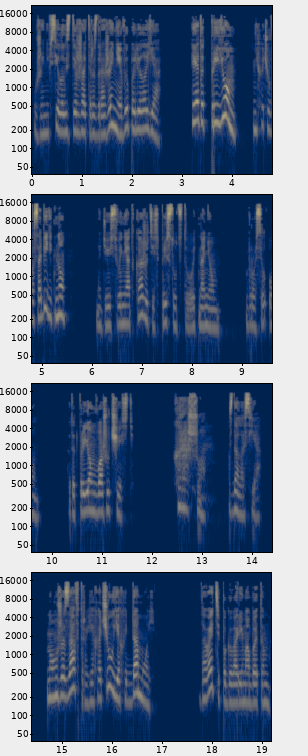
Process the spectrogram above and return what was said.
Уже не в силах сдержать раздражение, выпалила я. И этот прием, не хочу вас обидеть, но... Надеюсь, вы не откажетесь присутствовать на нем, бросил он. Этот прием в вашу честь. Хорошо, сдалась я. Но уже завтра я хочу уехать домой. Давайте поговорим об этом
